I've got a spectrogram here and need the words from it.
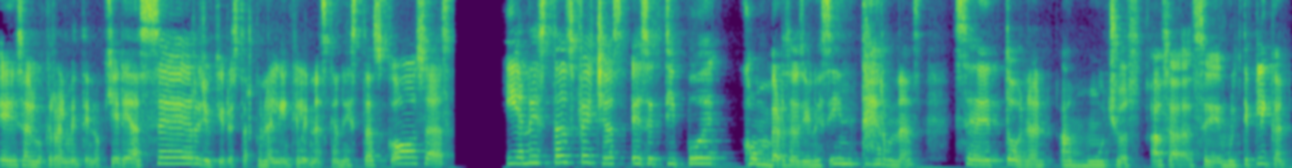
es algo que realmente no quiere hacer, yo quiero estar con alguien que le nazcan estas cosas. Y en estas fechas ese tipo de conversaciones internas se detonan a muchos, o sea, se multiplican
